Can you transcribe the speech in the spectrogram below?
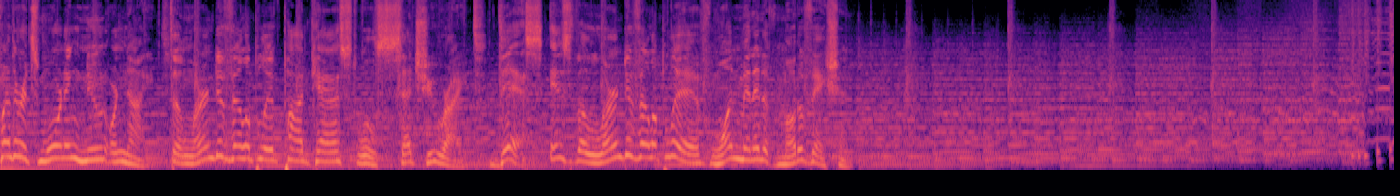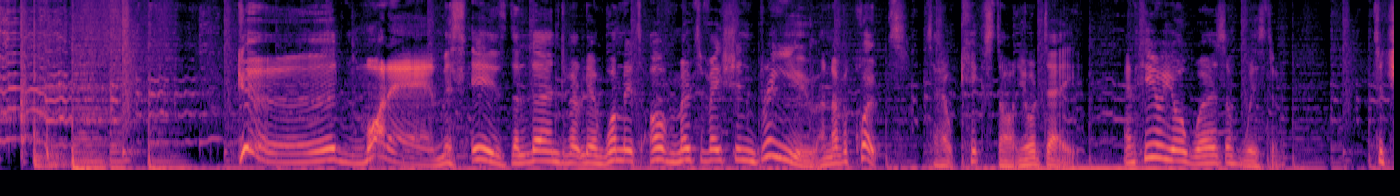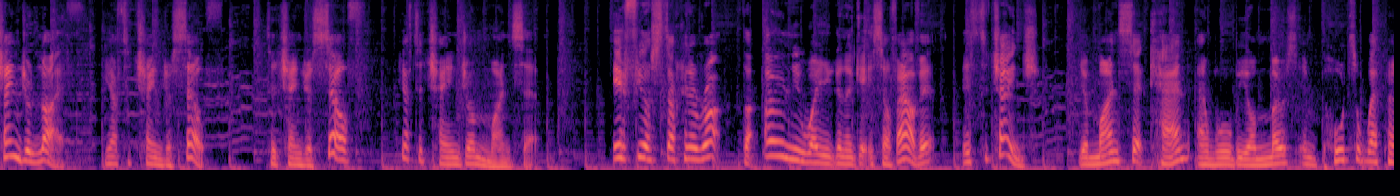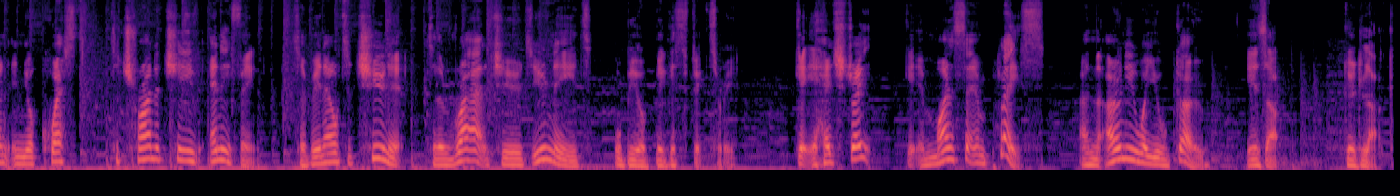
Whether it's morning, noon, or night, the Learn, Develop, Live podcast will set you right. This is the Learn, Develop, Live One Minute of Motivation. Good morning! This is the Learn, Develop, Live One Minute of Motivation, bring you another quote to help kickstart your day. And here are your words of wisdom. To change your life, you have to change yourself. To change yourself, you have to change your mindset. If you're stuck in a rut, the only way you're going to get yourself out of it is to change. Your mindset can and will be your most important weapon in your quest to try and achieve anything. So, being able to tune it to the right attitudes you need will be your biggest victory. Get your head straight, get your mindset in place, and the only way you'll go is up. Good luck.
